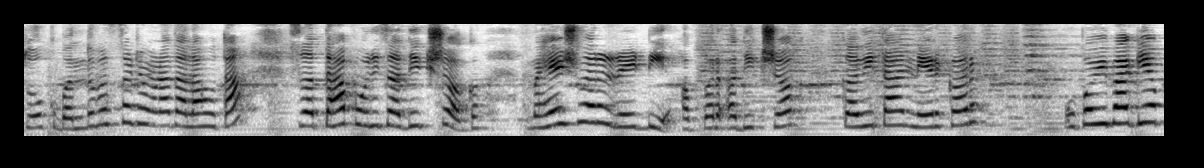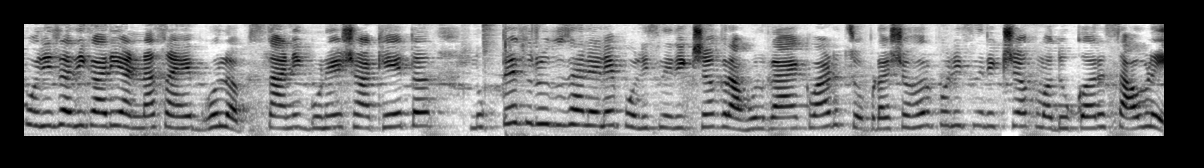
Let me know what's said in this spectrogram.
चोख बंदोबस्त ठेवण्यात आला होता. स्वतः पोलीस अधीक्षक महेश्वर रेड्डी अपर अधीक्षक कविता नेरकर उपविभागीय पोलीस अधिकारी अण्णासाहेब घोलप स्थानिक गुन्हे शाखेत नुकतेच रुजू झालेले पोलीस निरीक्षक राहुल गायकवाड चोपडा शहर पोलीस निरीक्षक मधुकर सावळे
